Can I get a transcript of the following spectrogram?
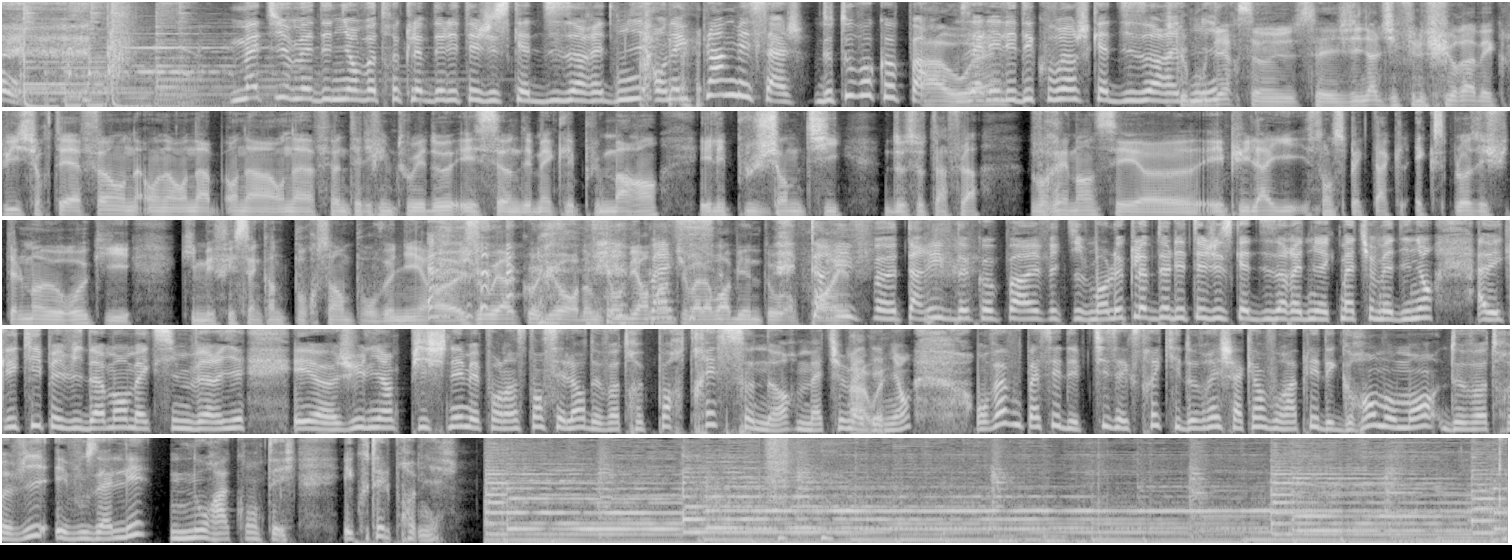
Mathieu Madénian, votre club de l'été jusqu'à 10h30. On a eu plein de messages de tous vos copains. Ah Vous allez les découvrir jusqu'à Parce que 10h30. Boudère, c'est génial. J'ai fait le furet avec lui sur TF1. On a, on, a, on, a, on, a, on a fait un téléfilm tous les deux et c'est un des mecs les plus marrants et les plus gentils de ce taf-là. Vraiment, c'est. euh, et puis là, il- son spectacle explose et je suis tellement heureux qu'il m'ait fait 50% pour venir euh, jouer à Collioure. Donc ton virement, Bah, tu vas l'avoir bientôt. Tarif, euh, tarif de copains, effectivement. Le club de l'été jusqu'à 10h30 avec Mathieu Madénian, avec l'équipe évidemment, Maxime Verrier et euh, Julien Pichenet. Mais pour l'instant, c'est l'heure de votre portrait sonore, Mathieu Ah ouais. Madénian. On va vous passer des petits extraits qui devraient chacun vous rappeler des grands moments de votre vie et vous allez nous raconter. Écoutez le premier.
